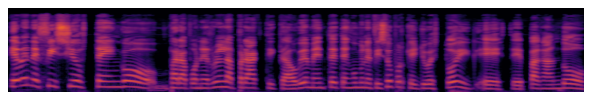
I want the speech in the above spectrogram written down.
¿qué beneficios tengo para ponerlo en la práctica? Obviamente tengo un beneficio porque yo estoy este, pagando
